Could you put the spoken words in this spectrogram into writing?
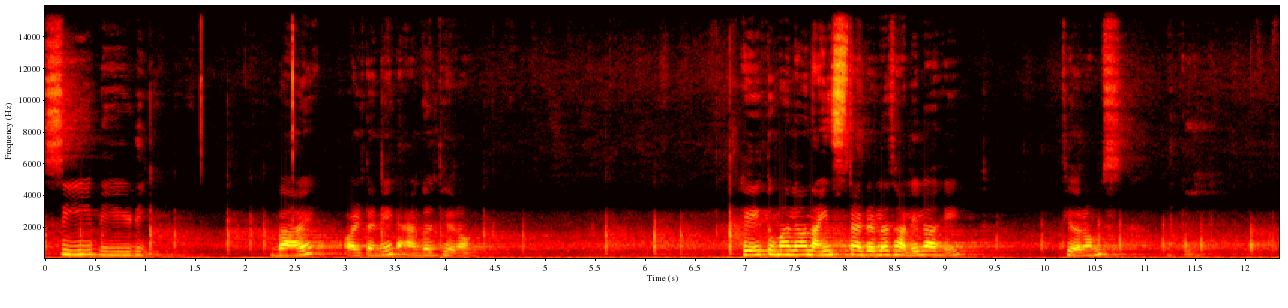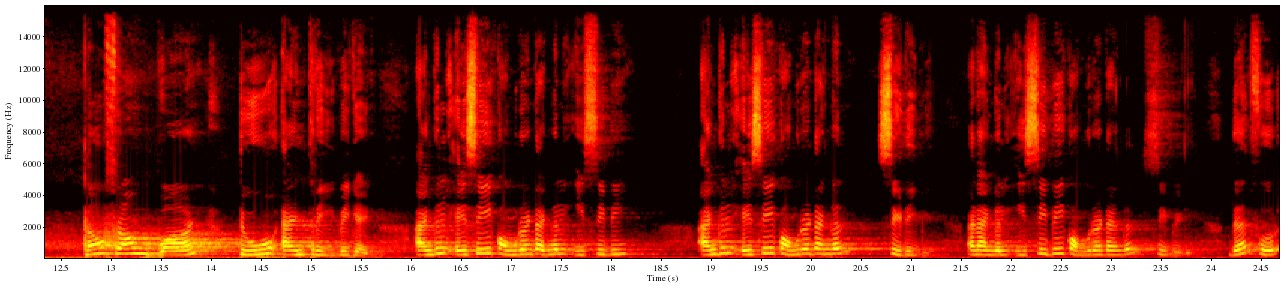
CBD by alternate angle theorem. हे तुम्हाला नाईन्थ स्टँडर्डला झालेलं आहे theorems. Now from 1, 2 and 3 we get angle AC congruent angle ECB, angle AC congruent angle CDB and angle ECB congruent angle CBD. Therefore,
